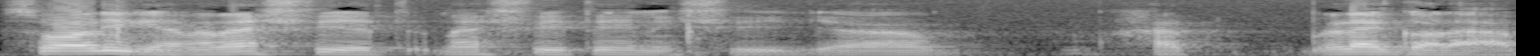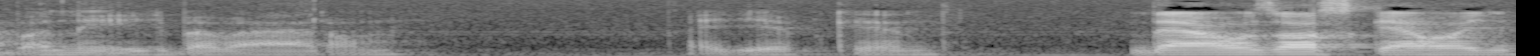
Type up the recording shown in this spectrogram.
Szóval igen, a Nashville-t, Nashville én is így, hát legalább a négybe várom egyébként. De ahhoz az kell, hogy,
